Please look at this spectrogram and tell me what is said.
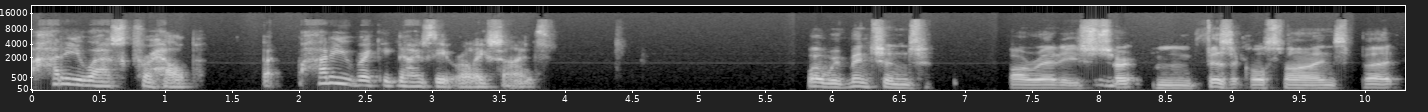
how do you ask for help? But how do you recognize the early signs? Well, we've mentioned already certain physical signs, but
